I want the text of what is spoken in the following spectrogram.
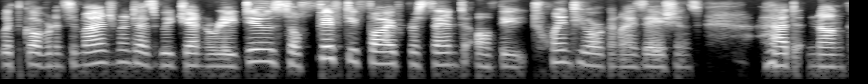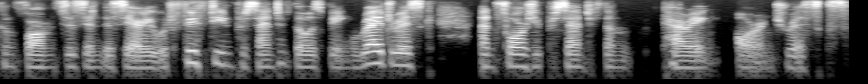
with governance and management as we generally do. So 55% of the 20 organizations had non-conformances in this area, with 15% of those being red risk and 40% of them carrying orange risks.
